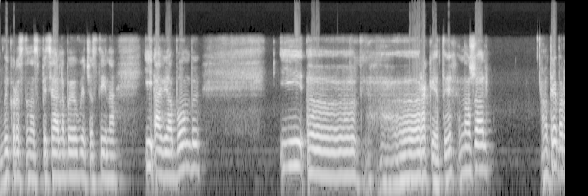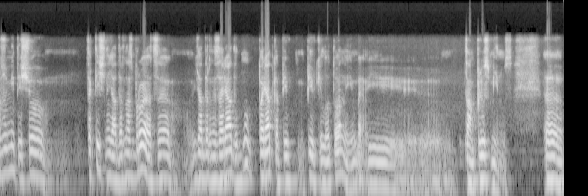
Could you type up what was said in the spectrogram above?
використана спеціальна бойова частина, і авіабомби, і е, е, ракети, на жаль. Треба розуміти, що тактична ядерна зброя це ядерні заряди, ну, порядка пів, пів кілотонни і, і там плюс-мінус. Е,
